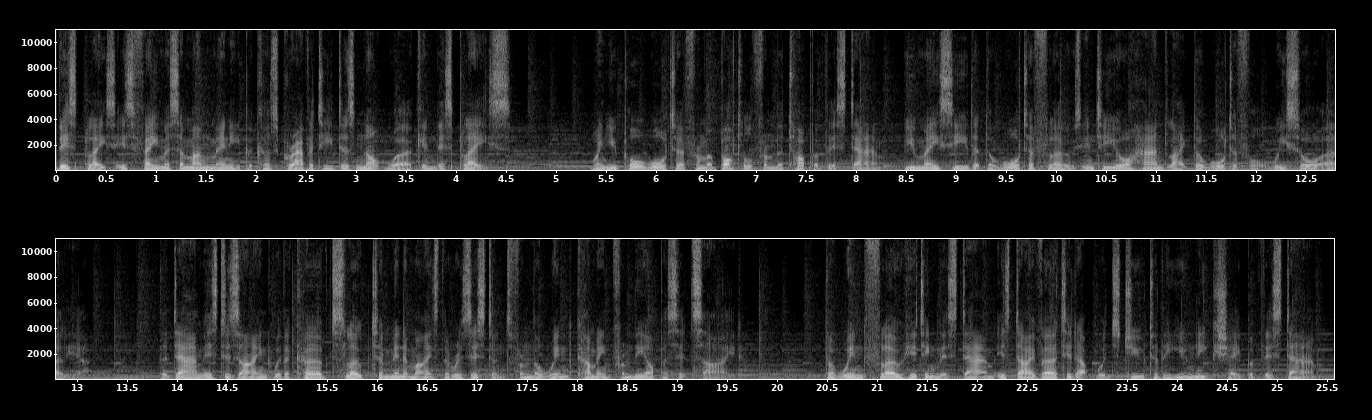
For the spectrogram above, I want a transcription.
this place is famous among many because gravity does not work in this place. When you pour water from a bottle from the top of this dam, you may see that the water flows into your hand like the waterfall we saw earlier. The dam is designed with a curved slope to minimize the resistance from the wind coming from the opposite side. The wind flow hitting this dam is diverted upwards due to the unique shape of this dam.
